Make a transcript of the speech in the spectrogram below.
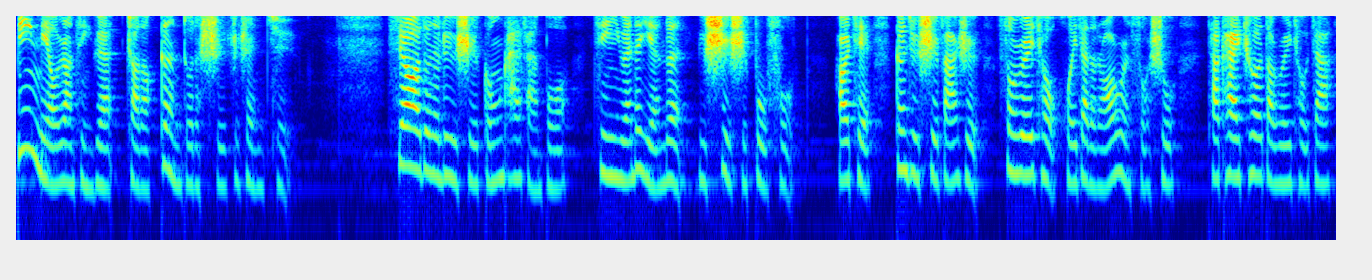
并没有让警员找到更多的实质证据。希尔顿的律师公开反驳，警员的言论与事实不符。而且根据事发日送瑞秋回家的劳伦所述，他开车到瑞秋家，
